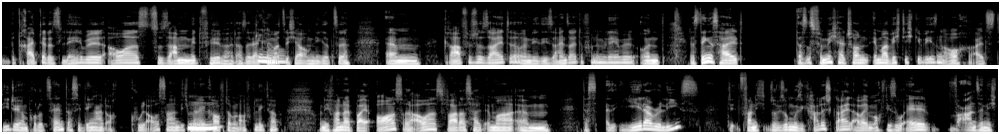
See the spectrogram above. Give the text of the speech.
betreibt ja das Label Hours zusammen mit Filbert. Also der Genau. kümmert sich ja um die ganze ähm, grafische Seite und die Designseite von dem Label. Und das Ding ist halt, das ist für mich halt schon immer wichtig gewesen, auch als DJ und Produzent, dass die Dinge halt auch cool aussahen, die ich mir Mhm. gekauft habe und aufgelegt habe. Und ich fand halt bei Ours oder Hours war das halt immer, ähm, dass also jeder Release, fand ich sowieso musikalisch geil, aber eben auch visuell wahnsinnig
